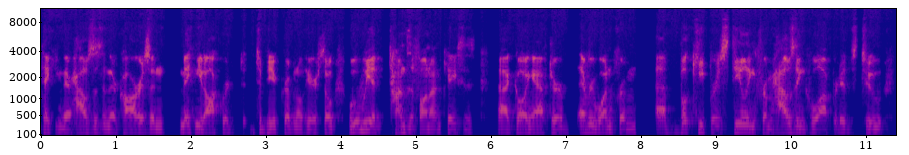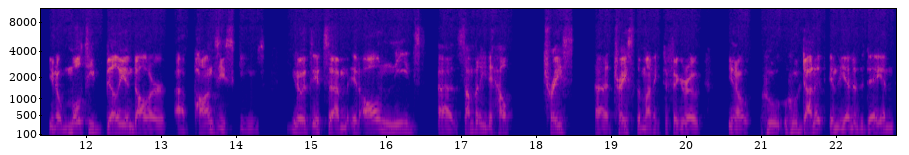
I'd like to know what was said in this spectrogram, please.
taking their houses and their cars and making it awkward to be a criminal here. So we had tons of fun on cases, uh, going after everyone from uh, bookkeepers stealing from housing cooperatives to you know multi-billion-dollar uh, Ponzi schemes. You know, it, it's um, it all needs uh, somebody to help trace uh, trace the money to figure out you know who who done it in the end of the day and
